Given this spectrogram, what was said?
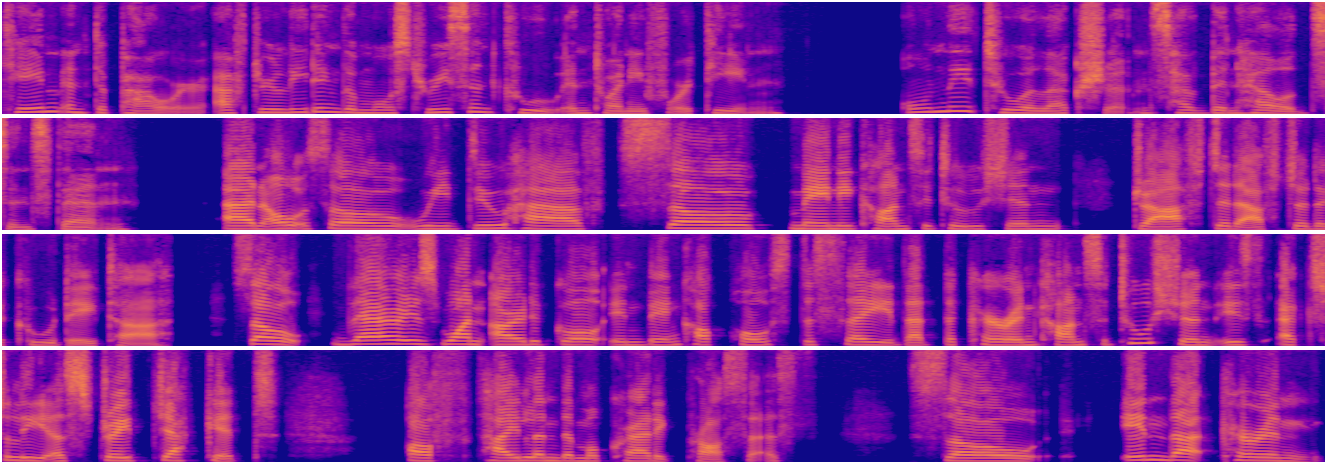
came into power after leading the most recent coup in 2014. Only two elections have been held since then. And also, we do have so many constitution drafted after the coup d'etat. So there is one article in Bangkok Post to say that the current constitution is actually a straitjacket of Thailand democratic process. So in that current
